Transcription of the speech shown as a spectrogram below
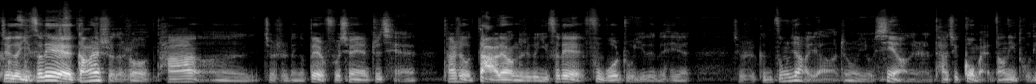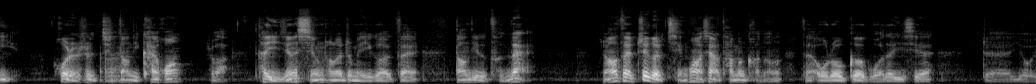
这个以色列刚开始的时候，他嗯，就是那个贝尔福宣言之前，他是有大量的这个以色列复国主义的那些，就是跟宗教一样这种有信仰的人，他去购买当地土地，或者是去当地开荒，是吧？他已经形成了这么一个在当地的存在。然后在这个情况下，他们可能在欧洲各国的一些这有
